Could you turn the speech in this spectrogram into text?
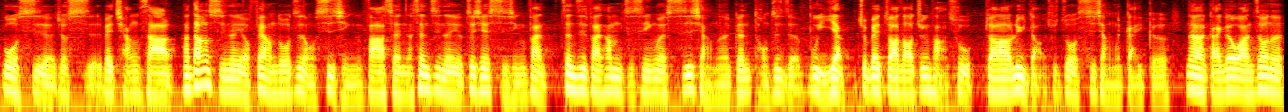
过世了，就死了，被枪杀了。那当时呢有非常多这种事情发生，那甚至呢有这些死刑犯、政治犯，他们只是因为思想呢跟统治者不一样，就被抓到军法处，抓到绿岛去做思想的改革。那改革完之后呢，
